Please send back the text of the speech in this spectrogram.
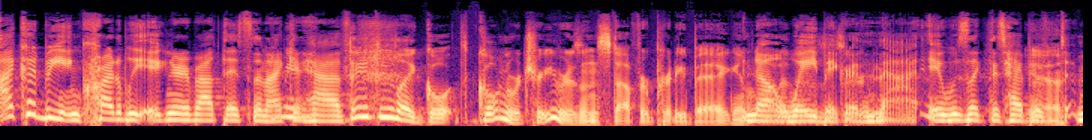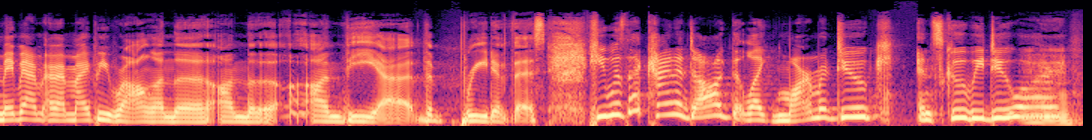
I could be incredibly ignorant about this, and I, could have. they do like gold, golden retrievers and stuff are pretty big and No, way bigger are- than that. It was like the type Yeah. of maybe I, I might be wrong on the on the on the uh, the breed of this. He was that kind of dog that like Marmaduke and Scooby Doo are. Mm-hmm.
